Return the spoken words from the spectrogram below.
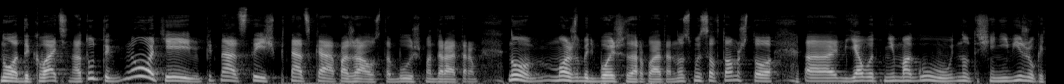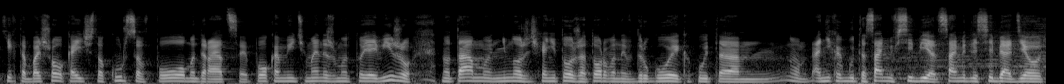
ну, адекватен. А тут ты, ну, окей, 15 тысяч, 15к, пожалуйста, будешь модератором. Ну, может быть, больше зарплата. Но смысл в том, что э, я вот не могу, ну, точнее, не вижу каких-то большого количества курсов по модерации, по комьюнити-менеджменту я вижу, но там немножечко они тоже оторваны в другой какую-то, ну, они как будто сами в себе, сами для себя делают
